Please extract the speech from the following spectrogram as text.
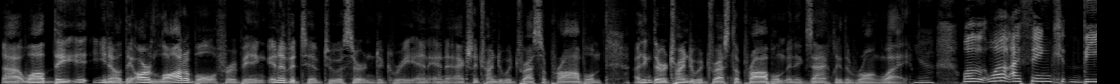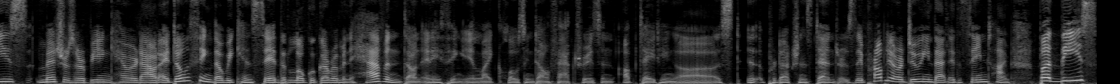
uh, while they it, you know they are laudable for being innovative to a certain degree and and actually trying to address a problem, I think they're trying to address the problem in exactly the wrong way. Yeah. Well, well, I think these measures are being carried out. I don't think that we can say that local government haven't done anything in like closing down factories and updating uh, st- uh, production standards. They probably are doing that at the same time. But these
